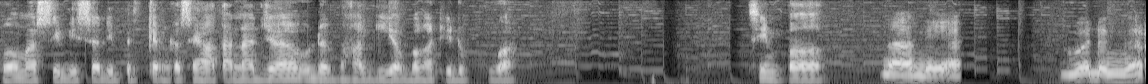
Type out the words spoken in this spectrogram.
Gua masih bisa diberikan kesehatan aja, udah bahagia banget hidup gua. Simple. Nah nih ya, gue denger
